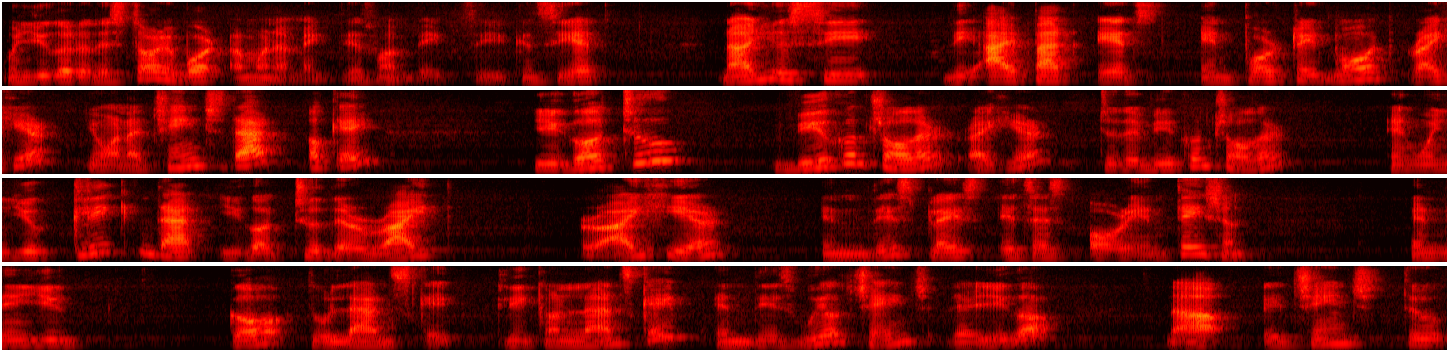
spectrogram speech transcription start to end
When you go to the storyboard I'm gonna make this one big so you can see it. Now you see the iPad it's in portrait mode right here. You want to change that? Okay. You go to view controller right here to the view controller and when you click that you go to the right right here in this place it says orientation. And then you go to landscape. Click on landscape and this will change. There you go. Now it changed to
